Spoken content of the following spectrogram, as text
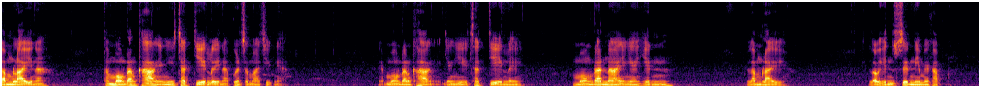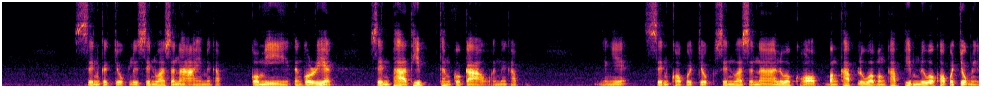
ลำไรนะ ถ้ามองด้านข้างอย่างนี้ชัดเจนเลยนะเพื่อนสมาชิกเนี่ยมองด้านข้างอย่างนี้ชัดเจนเลย มองด้านหน้าอย่างเงี้ยเห็นลำไร เราเห็นเส้นนี้ไหมครับ เส้นกระจกหรือเส้นวาสนาเห็นไหมครับ ก็มีท่านก็เรียกเส้นผ้าทิพย์ท่านก็กล่าวเห็นไหมครับ อย่างเงี้ยเส้นขอบกระจก เส้นวาสนาหรือว่าขอบบังคับ หรือว่าบังคับพิมพ์หรือว่าขอบกระจกนี่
